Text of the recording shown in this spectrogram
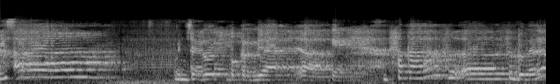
bisa uh, Menjaga. terus bekerja. Ya, Oke, sekarang se- eh, sebenarnya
